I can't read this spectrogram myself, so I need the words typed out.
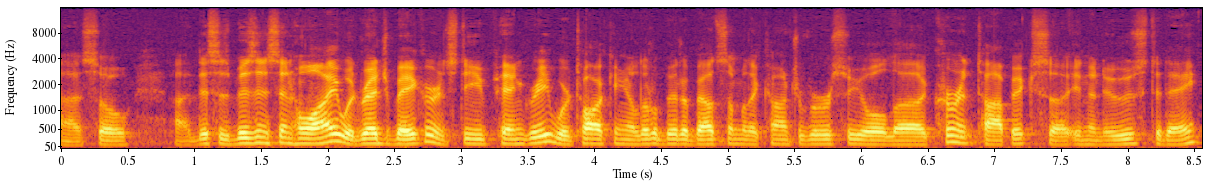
Uh, So uh, this is Business in Hawaii with Reg Baker and Steve Pingree. We're talking a little bit about some of the controversial uh, current topics uh, in the news today.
